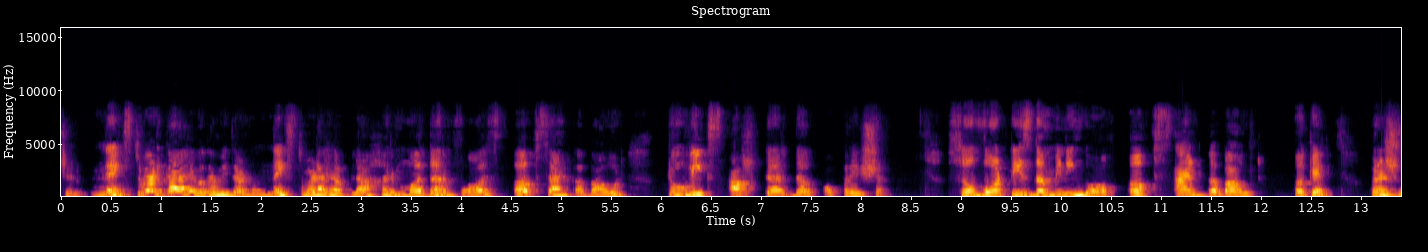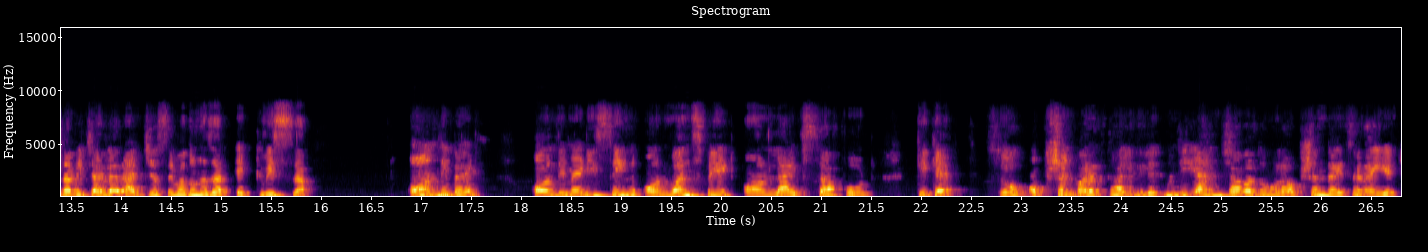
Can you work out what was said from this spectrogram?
चलो नेक्स्ट वर्ड काय आहे बघा मित्रांनो? नेक्स्ट वर्ड आहे आपला her mother was ups and about two weeks after the operation so what is the meaning of ups and about okay प्रश्न विचारला राज्यसेवा दोन हजार एकवीसचा on the bed on the medicine on one speed on life support ठीक आहे? So option परत खाली दिलेत. म्हणजे यांच्यावर तुम्हाला ऑप्शन द्यायचं नाहीये.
